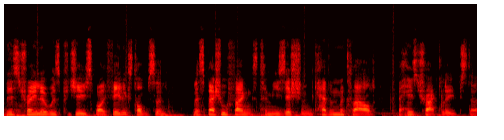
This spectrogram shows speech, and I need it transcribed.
This trailer was produced by Felix Thompson, and a special thanks to musician Kevin MacLeod for his track Loopster.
